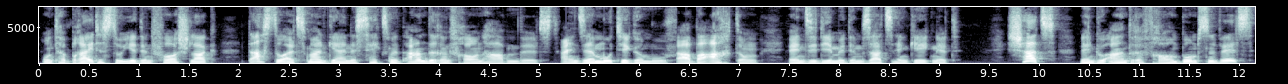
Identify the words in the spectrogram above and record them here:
unterbreitest du ihr den Vorschlag, dass du als Mann gerne Sex mit anderen Frauen haben willst. Ein sehr mutiger Move. Aber Achtung, wenn sie dir mit dem Satz entgegnet, Schatz, wenn du andere Frauen bumsen willst,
